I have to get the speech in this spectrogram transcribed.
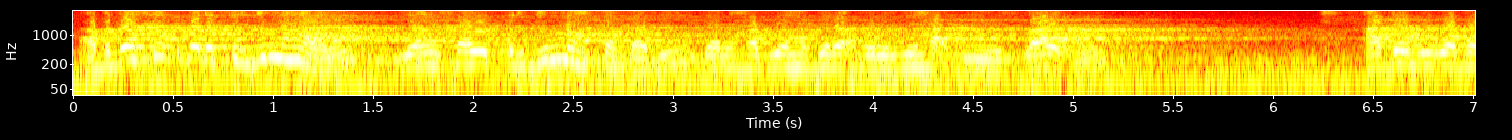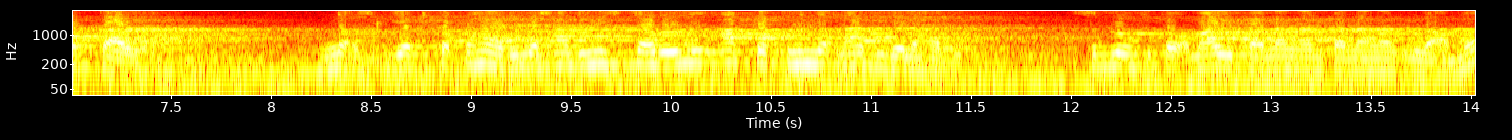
Berdasar kepada terjemahan yang saya terjemahkan tadi dan hadirat-hadirat boleh lihat di slide ni? Ada beberapa kali nak supaya kita faham dalam hadis secara umum apa kehendak Nabi dalam hadis? Sebelum kita mari pandangan-pandangan ulama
